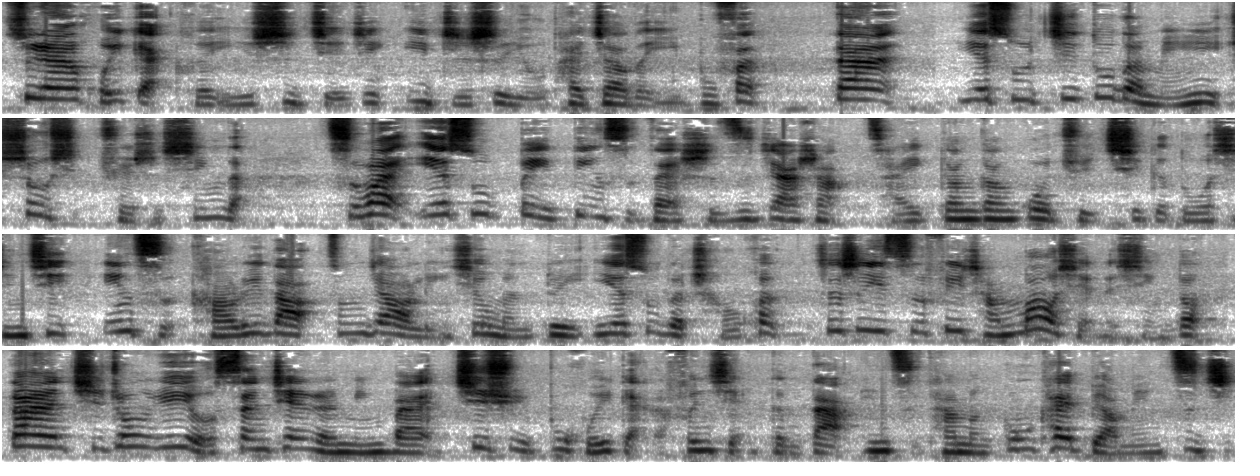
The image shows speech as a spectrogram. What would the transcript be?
虽然悔改和仪式洁净一直是犹太教的一部分，但耶稣基督的名义受洗却是新的。此外，耶稣被钉死在十字架上才刚刚过去七个多星期，因此考虑到宗教领袖们对耶稣的仇恨，这是一次非常冒险的行动。但其中约有三千人明白继续不悔改的风险更大，因此他们公开表明自己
